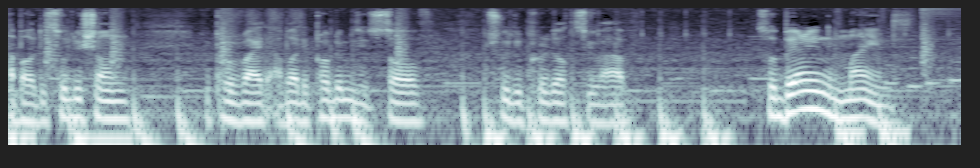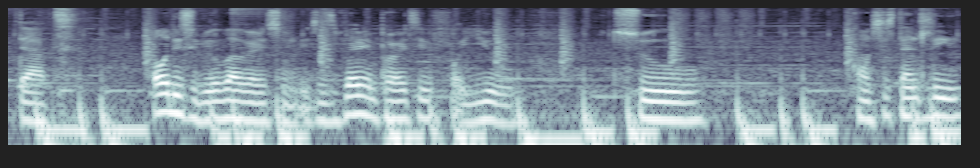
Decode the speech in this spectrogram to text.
about the solution you provide, about the problems you solve through the products you have so, bearing in mind that all this will be over very soon, it is very imperative for you to consistently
